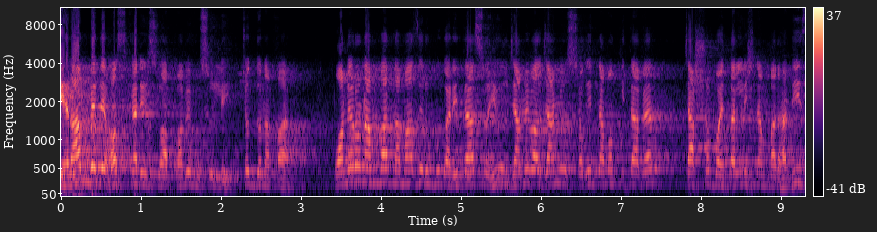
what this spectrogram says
এহরাম বেদে হজকারীর সোয়াব পাবে মুসল্লি। চোদ্দ নাম্বার। পনেরো নাম্বার নামাজের উপকারিতা সহিউল জামেবাল জামিউল সগির নামক কিতাবের চারশো পঁয়তাল্লিশ নাম্বার হাদিস।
